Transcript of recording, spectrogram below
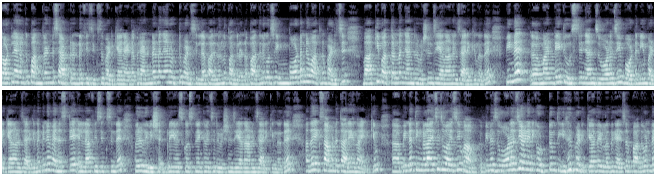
ടോട്ടൽ ഞങ്ങൾക്ക് പന്ത്രണ്ട് ചാപ്റ്റർ ഉണ്ട് ഫിസിക്സ് പഠിക്കാനായിട്ട്. അപ്പോൾ രണ്ടെണ്ണം ഞാൻ ഒട്ടും പഠിച്ചില്ല. പതിനൊന്ന് പന്ത്രണ്ട്. അപ്പോൾ അതിൽ കുറച്ച് ഇമ്പോർട്ടന്റ് മാത്രം പഠിച്ച് ബാക്കി പത്തെണ്ണം ഞാൻ റിവിഷൻ ചെയ്യാന്നാണ് വിചാരിക്കുന്നത്. പിന്നെ മൺഡേ ട്യൂസ്ഡേ ഞാൻ ജുവോളജിയും ബോട്ടണിയും പഠിക്കാന്നാണ് വിചാരിക്കുന്നത്. പിന്നെ വെനസ്ഡേ എല്ലാ ഫിസിക്സിന്റെ ഒരു റിവിഷൻ പ്രീവിയസ് ക്വസ്റ്റ്യൻ ഒക്കെ വെച്ച് റിവിഷൻ ചെയ്യാന്നാണ് വിചാരിക്കുന്നത്. അത് എക്സാമിന്റെ തലേന്നായിരിക്കും. പിന്നെ തിങ്കളാഴ്ച ആ പിന്നെ സുവോളജിയാണ് എനിക്ക് ഒട്ടും തീരെ പഠിക്കാതെ ഉള്ളത് കഴിച്ചത് അപ്പൊ അതുകൊണ്ട്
